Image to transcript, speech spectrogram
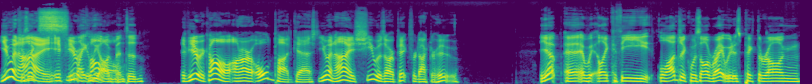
You and She's I, like if you recall, augmented. if you recall, on our old podcast, you and I, she was our pick for Doctor Who. Yep, and we, like the logic was all right. We just picked the wrong.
